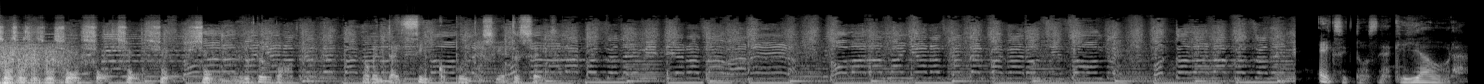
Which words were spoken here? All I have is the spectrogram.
Sol, sol, sol, sol, sol, sol, sol, sol, del barrio 95.76 Éxitos de aquí y ahora.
